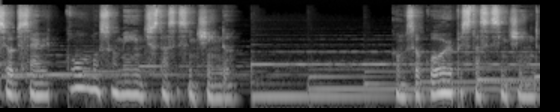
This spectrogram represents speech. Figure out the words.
Você observe como sua mente está se sentindo, como seu corpo está se sentindo.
